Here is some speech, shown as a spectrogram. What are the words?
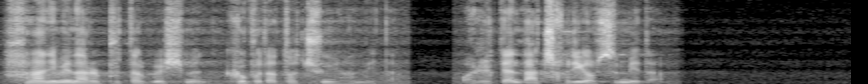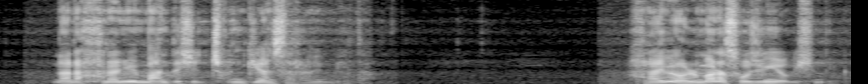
하나님이 나를 붙잡고 계시면 그보다 더 중요합니다. 어릴 땐 나 철이 없습니다. 나는 하나님이 만드신 존귀한 사람입니다. 하나님이 얼마나 소중히 여기십니까?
